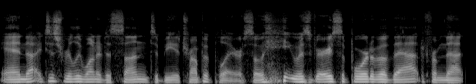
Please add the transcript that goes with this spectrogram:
And I just really wanted a son to be a trumpet player. So he was very supportive of that from that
